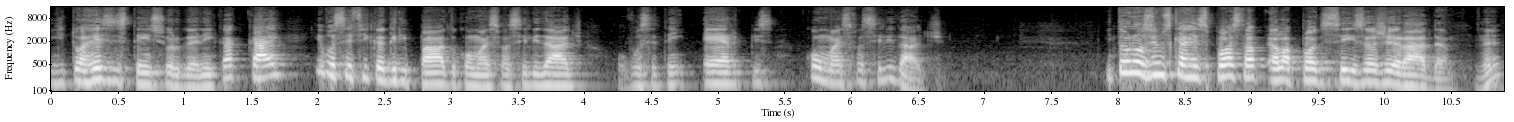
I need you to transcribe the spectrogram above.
em que tua resistência orgânica cai e você fica gripado com mais facilidade, ou você tem herpes com mais facilidade. Então nós vimos que a resposta ela pode ser exagerada, né?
